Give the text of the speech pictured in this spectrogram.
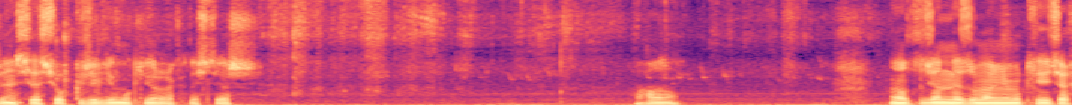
Prenses çok güzel yumurtluyor arkadaşlar. Bakalım. Nazlıcan ne zaman yumurtlayacak?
